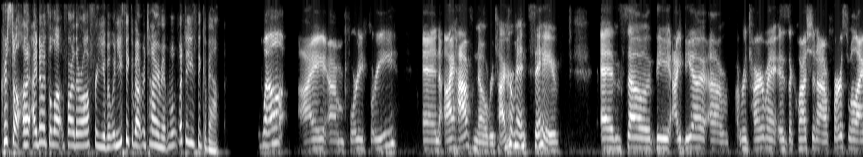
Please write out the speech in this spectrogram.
Crystal, I, I know it's a lot farther off for you, but when you think about retirement, what, what do you think about? Well, I am 43 and I have no retirement saved. And so the idea of retirement is a question of first, will I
